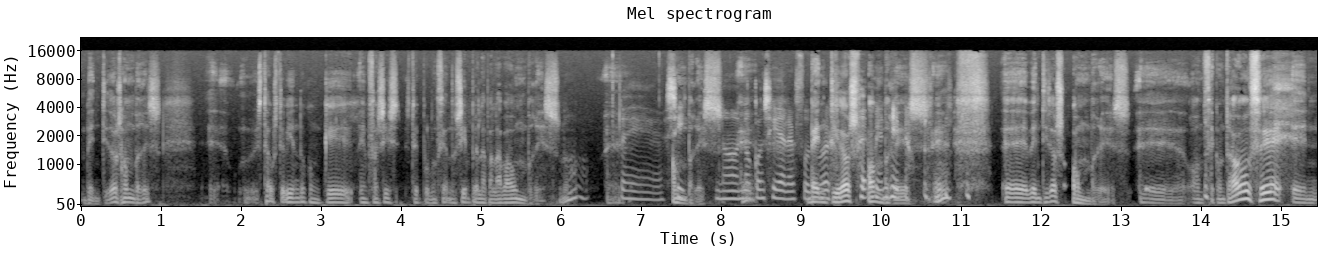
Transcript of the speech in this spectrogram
22 hombres eh, está usted viendo con qué énfasis estoy pronunciando siempre la palabra hombres, ¿no? Eh, sí, hombres. No, no ¿eh? considera el fútbol. 22 hombres. 22 hombres. 11 contra 11, en,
